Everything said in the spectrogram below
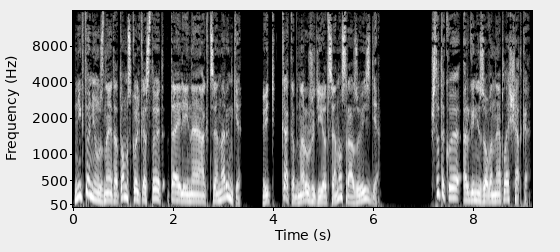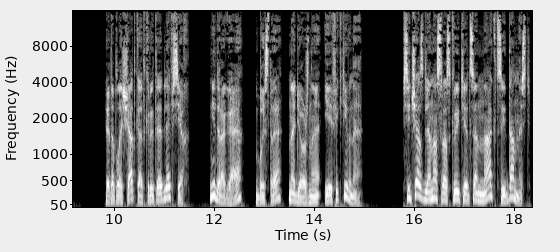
никто не узнает о том, сколько стоит та или иная акция на рынке, ведь как обнаружить ее цену сразу везде? Что такое организованная площадка? Это площадка, открытая для всех, недорогая, быстрая, надежная и эффективная. Сейчас для нас раскрытие цен на акции – данность,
